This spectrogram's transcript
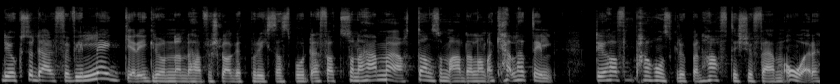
Det är också därför vi lägger i grunden det här förslaget på riksdagens bord. Därför att såna här möten som Ardalan har kallat till, det har pensionsgruppen haft i 25 år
